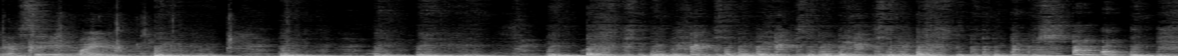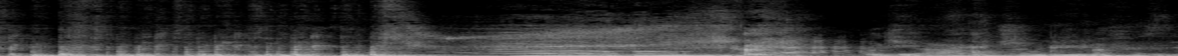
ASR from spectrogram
Merci Big Mine. Ok, alors attends, j'ai oublié ma phase.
